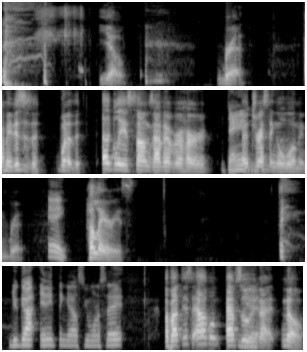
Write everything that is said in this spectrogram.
Yo. Bruh. I mean, this is a one of the ugliest songs I've ever heard Damn. addressing a woman, bruh. Hey, Hilarious. you got anything else you want to say? About this album? Absolutely Yeah. not. No.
